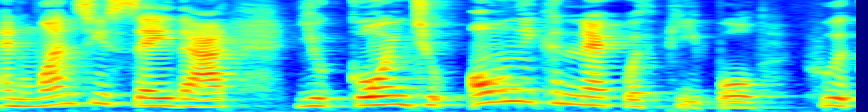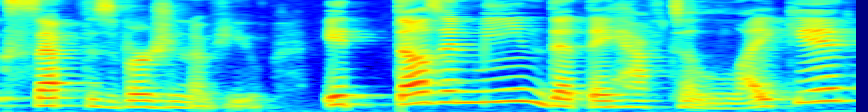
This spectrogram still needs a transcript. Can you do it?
And once you say that, you're going to only connect with people who accept this version of you. It doesn't mean that they have to like it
